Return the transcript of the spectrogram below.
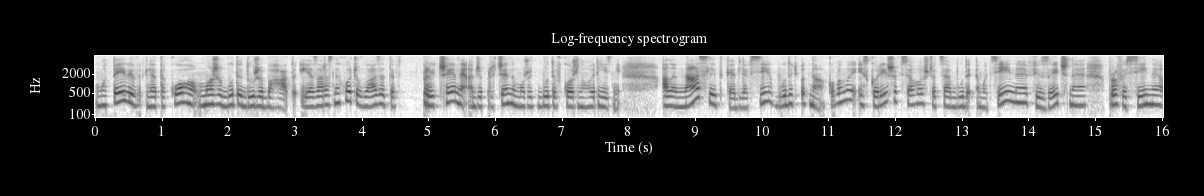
Мотивів для такого може бути дуже багато. І я зараз не хочу влазити в причини, адже причини можуть бути в кожного різні. Але наслідки для всіх будуть однаковими, і скоріше всього, що це буде емоційне, фізичне, професійне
